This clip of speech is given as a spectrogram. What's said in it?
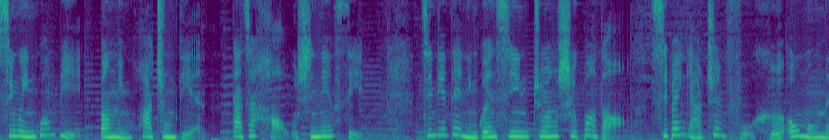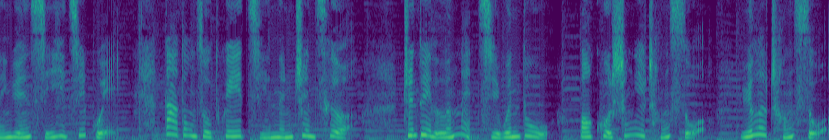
新闻荧光笔帮您划重点。大家好，我是 Nancy，今天带您关心中央社报道，西班牙政府和欧盟能源协议接轨，大动作推节能政策，针对冷暖气温度，包括商业场所、娱乐场所、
